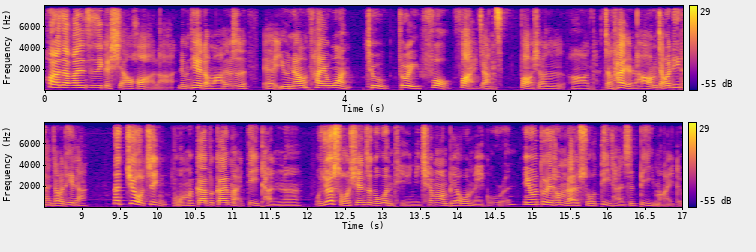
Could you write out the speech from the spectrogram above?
后来才发现这是一个笑话啦，你们听得懂吗？就是呃，you know Taiwan two three four five 这样子，不好笑是啊，讲太远了。好，我们讲回地毯，讲回地毯。那究竟我们该不该买地毯呢？我觉得首先这个问题你千万不要问美国人，因为对他们来说，地毯是必买的。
